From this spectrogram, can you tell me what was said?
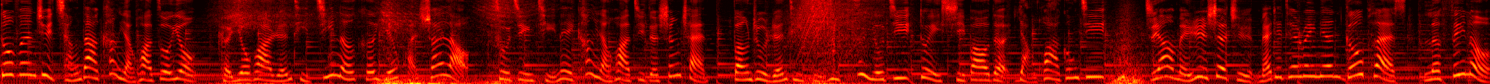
多酚具强大抗氧化作用，可优化人体机能和延缓衰老，促进体内抗氧化剂的生产，帮助人体抵御自由基对细胞的氧化攻击。只要每日摄取 Mediterranean Go Plus Lafino，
